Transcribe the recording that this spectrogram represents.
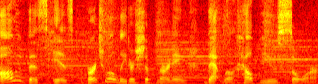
All of this is virtual leadership learning that will help you soar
